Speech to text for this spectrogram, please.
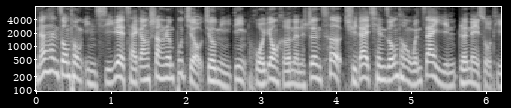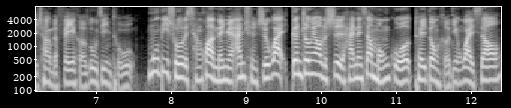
南韩总统尹锡悦才刚上任不久，就拟定活用核能的政策，取代前总统文在寅任内所提倡的非核路径图。目的除了强化能源安全之外，更重要的是还能向盟国推动核电外销。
